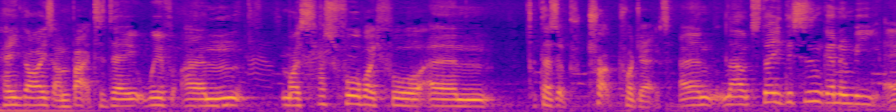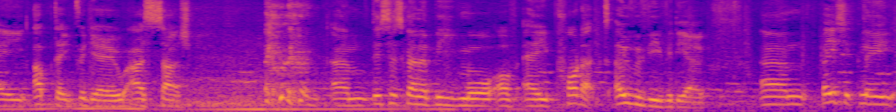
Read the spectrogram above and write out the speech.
Hey guys, I'm back today with um, my slash 4x4 um, desert truck project. Um, now today this isn't going to be a update video as such. um, this is going to be more of a product overview video. Um, basically,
